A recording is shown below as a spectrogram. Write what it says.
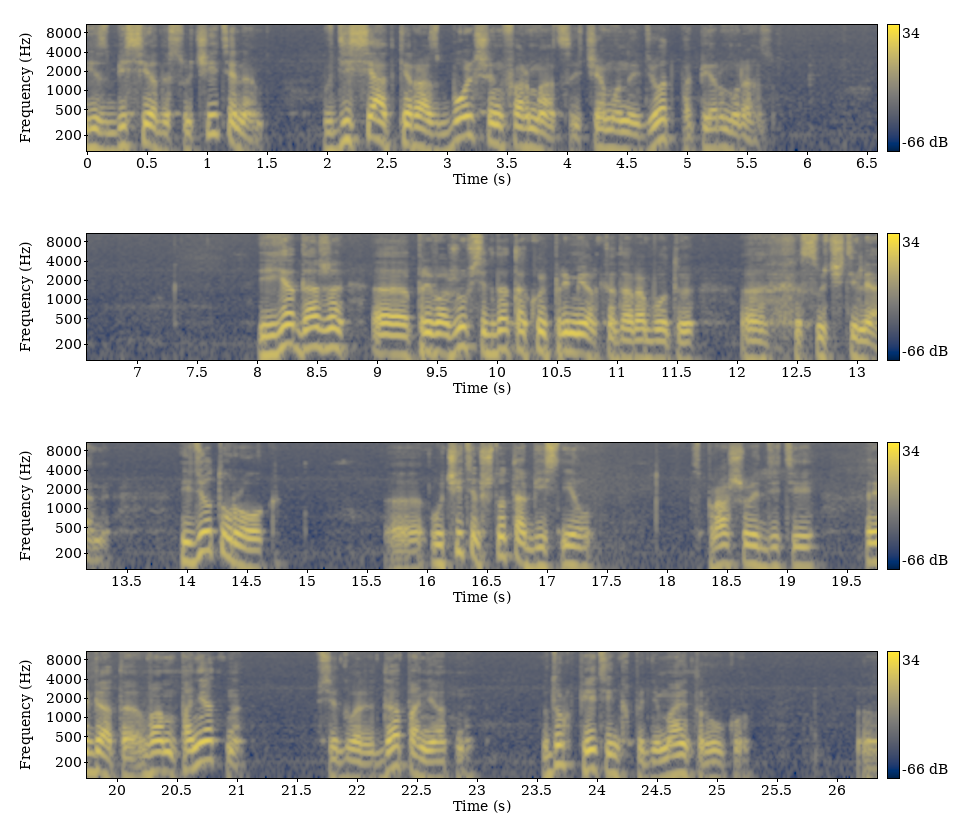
из беседы с учителем в десятки раз больше информации, чем он идет по первому разу. И я даже э, привожу всегда такой пример, когда работаю э, с учителями. Идет урок, э, учитель что-то объяснил, спрашивает детей, ребята, вам понятно? Все говорят, да, понятно. Вдруг Петенька поднимает руку. «Э,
